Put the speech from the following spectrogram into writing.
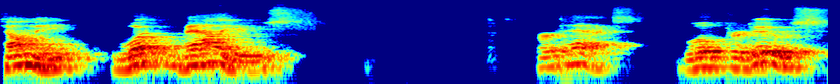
tell me what values for x will produce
